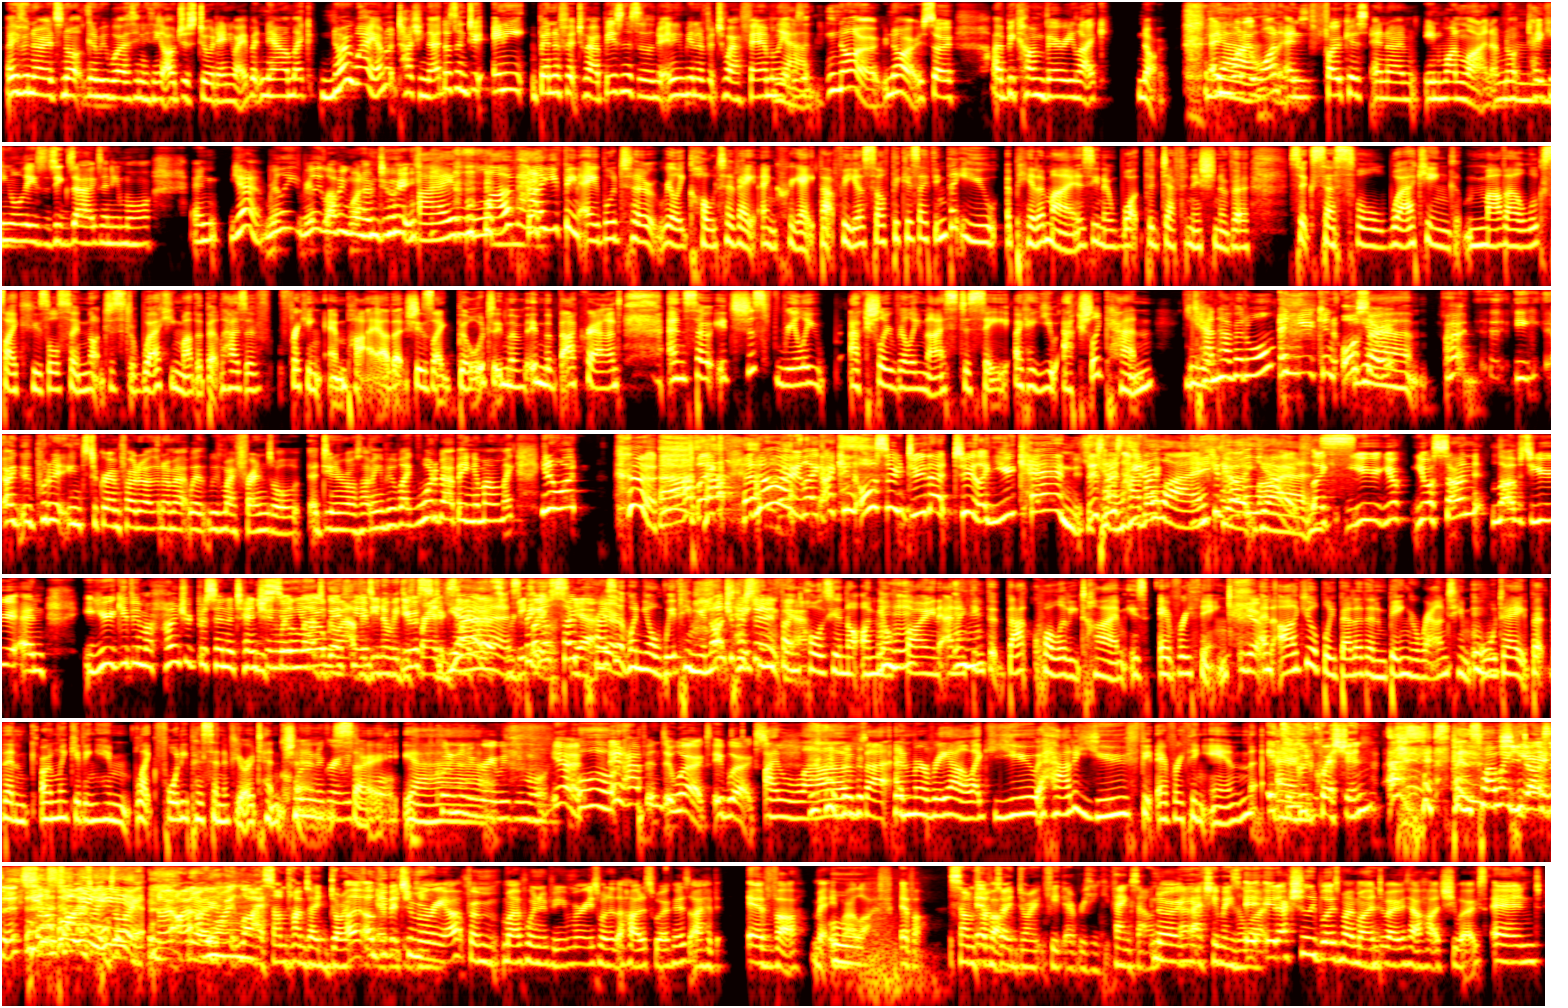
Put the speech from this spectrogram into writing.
even though it's not going to be worth anything, I'll just do it anyway. But now I'm like, no way, I'm not touching that. It doesn't do any benefit to our business. It doesn't do any benefit to our family. Yeah. no, no. So I've become very like, no. and what I want and focus and I'm in one line. I'm not Mm. taking all these zigzags anymore. And yeah, really, really loving what I'm doing. I love how you've been able to really cultivate and create that for yourself because I think that you epitomize, you know, what the definition of a successful working mother looks like, who's also not just a working mother, but has a freaking empire that she's like built in the in the background. And so it's just really actually really nice to see, okay, you actually can. You Yeah. can have it all. And you can also, yeah. I, I put an Instagram photo that I'm at with, with my friends or a dinner or something, and people are like, what about being a mum? I'm like, you know what? like, no, like I can also do that too. Like you can. You can have a don't- life. You can have a You're- life. yes. Like you, your your son loves you, and you give him hundred percent attention You're still when you allowed are to go with out for him. dinner with your You're friends. still- Like, Yes, that's but you're so Yeah. present Yeah. when you're with him. You're not 100%, taking phone yeah. calls. You're not on your Mhm, phone. And I think that that quality time is everything Yeah. and arguably better than being around him all day, but then only giving him like 40% of your attention. Couldn't agree with so, you more. Yeah. Couldn't agree with you more. Yeah, Ooh. it happens. It works. It works. I love that. And Maria, like you, how do you fit everything in? It's And a good question. Hence why we're She here. does it. Sometimes I don't. No, I, I No. won't lie. Sometimes I don't. I, I'll give it to everything in. Maria from my point of view. Maria's one of the hardest workers I have ever met in my life. Ever. Sometimes Ever. I don't fit everything. Thanks, Ali. No, that you- actually means a lot. it actually blows my mind away with how hard she works. And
